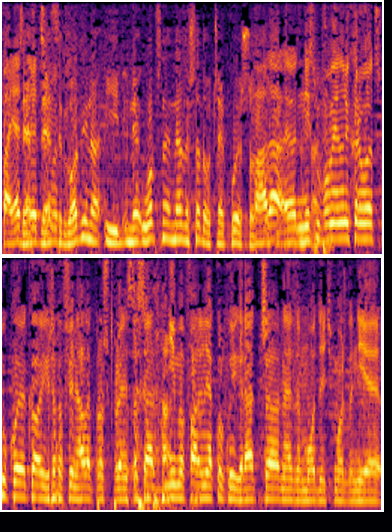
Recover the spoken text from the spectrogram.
Pa jeste, 10, recimo- 10 godina i ne, uopšte ne, ne znaš šta da očekuješ od Pa da, evo, nismo pomenuli Hrvatsku koja je kao igrala finale prošle prvenstva, sad njima fali nekoliko igrača, ne znam, Modrić možda nije,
